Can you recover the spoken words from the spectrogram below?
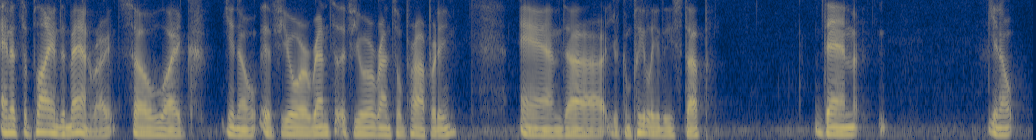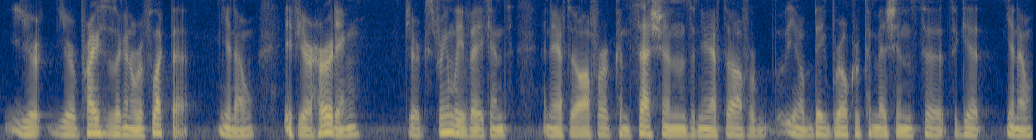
and it's supply and demand, right? So like you know, if you're rent if you're a rental property, and uh, you're completely leased up, then you know your your prices are going to reflect that. You know, if you're hurting, if you're extremely vacant, and you have to offer concessions and you have to offer you know big broker commissions to to get you know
